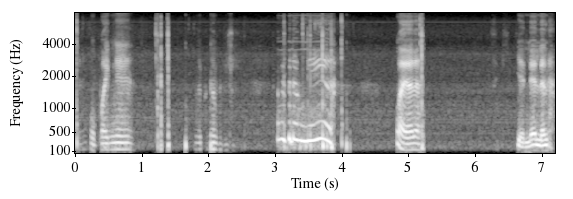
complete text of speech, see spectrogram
จะให้ผมไปไงทำไมคุณทำแบบนี้ทำไมคุณทำอย่างนี้อะไหวแล้วนะ เย็นเล่นแล้วนะ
